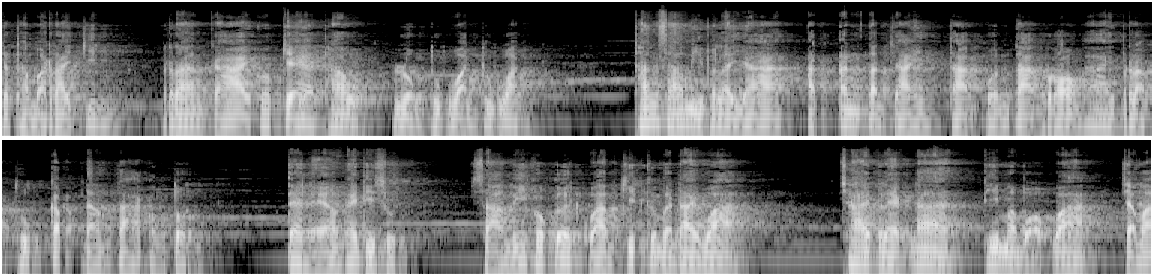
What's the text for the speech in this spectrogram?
จะทำอะไรกิน ร่างกายก็แก่เท่าลงทุกวันทุกวัน ทั้งสามีภรรยาอัดอั้นตันใจต่างคนต่างร้องไห้ปรับทุกข์กับน้ำตาของตน แต่แล้วในที่สุด สามีก็เกิดความคิดขึ้นมาได้ว่า ชายแปลกหน้าที่มาบอกว่าจะมา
